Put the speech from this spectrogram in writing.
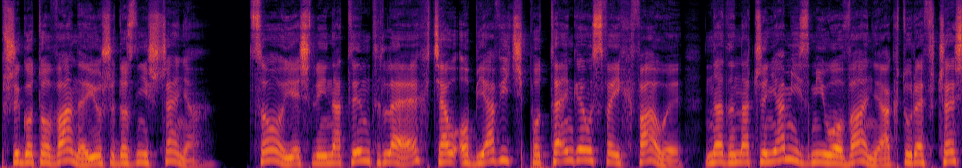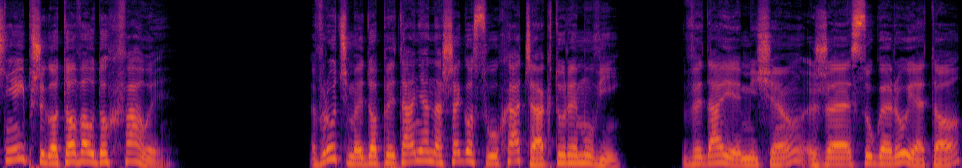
przygotowane już do zniszczenia? Co jeśli na tym tle chciał objawić potęgę swej chwały nad naczyniami zmiłowania, które wcześniej przygotował do chwały? Wróćmy do pytania naszego słuchacza, który mówi: Wydaje mi się, że sugeruje to,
